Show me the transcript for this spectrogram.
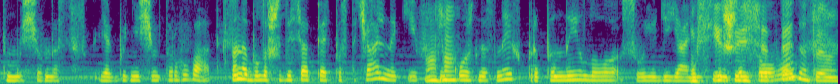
тому що в нас якби нічим торгувати. У мене було 65 постачальників, Мгм. і кожне з них припинило свою діяльність. Усі тимчасово. 65 на той?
